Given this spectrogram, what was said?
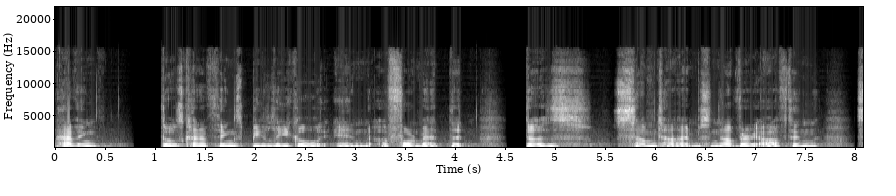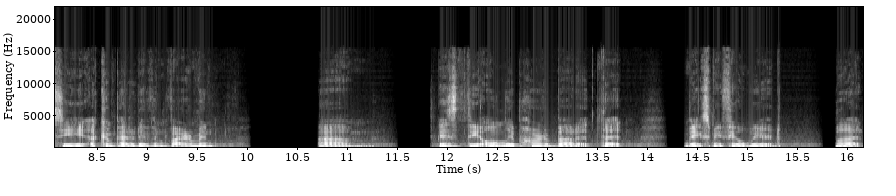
having those kind of things be legal in a format that does sometimes, not very often, see a competitive environment um, is the only part about it that makes me feel weird. But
